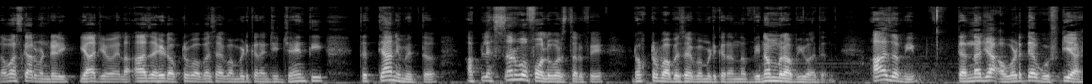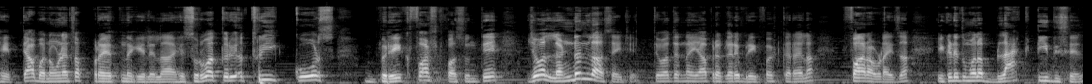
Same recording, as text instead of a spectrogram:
नमस्कार मंडळी या जेवायला. आज आहे डॉक्टर बाबासाहेब आंबेडकरांची जयंती. तर त्यानिमित्त आपल्या सर्व फॉलोअर्सतर्फे डॉक्टर बाबासाहेब आंबेडकरांना विनम्र अभिवादन. आज आम्ही त्यांना ज्या आवडत्या गोष्टी आहेत त्या बनवण्याचा प्रयत्न केलेला आहे. सुरुवात करूया थ्री कोर्स ब्रेकफास्टपासून. ते जेव्हा लंडनला असायचे तेव्हा त्यांना या प्रकारे ब्रेकफास्ट करायला फार आवडायचा. इकडे तुम्हाला ब्लॅक टी दिसेल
